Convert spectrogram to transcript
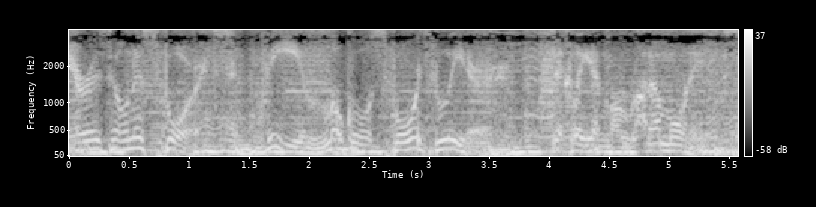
Arizona Sports, the local sports leader. Bickley and Marotta mornings.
